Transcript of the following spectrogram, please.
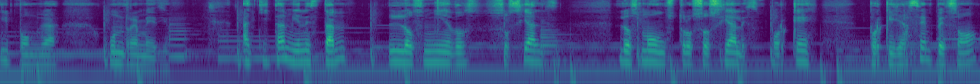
y ponga un remedio. Aquí también están los miedos sociales, los monstruos sociales. ¿Por qué? Porque ya se empezó,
